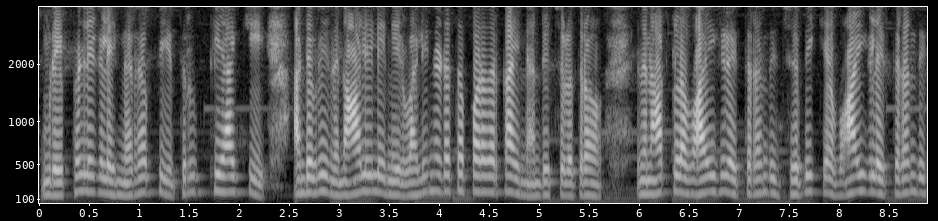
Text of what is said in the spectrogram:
உடைய பிள்ளைகளை நிரப்பி திருப்தியாக்கி ஆண்டவரே இந்த நாளிலே நீர் வழி நடத்த போகிறதற்காக நன்றி செலுத்துகிறோம் இந்த நாட்களில் வாய்களை திறந்து ஜெபிக்க வாய்களை திறந்து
